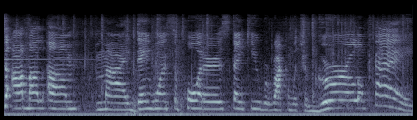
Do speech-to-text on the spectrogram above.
to all my um my day one supporters, thank you. We're rocking with your girl, okay?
